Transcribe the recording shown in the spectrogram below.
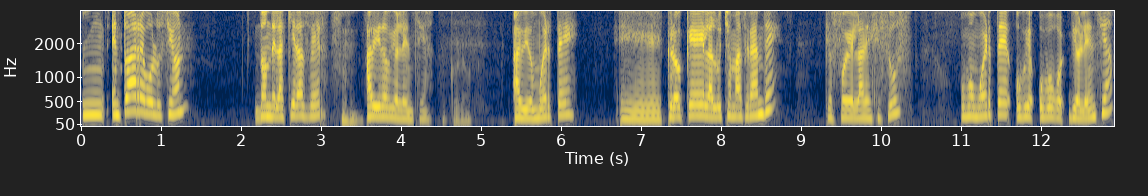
mm, en toda revolución, donde la quieras ver, ha habido violencia. Ha habido muerte. Eh, creo que la lucha más grande, que fue la de Jesús, hubo muerte, hubo, hubo violencia,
